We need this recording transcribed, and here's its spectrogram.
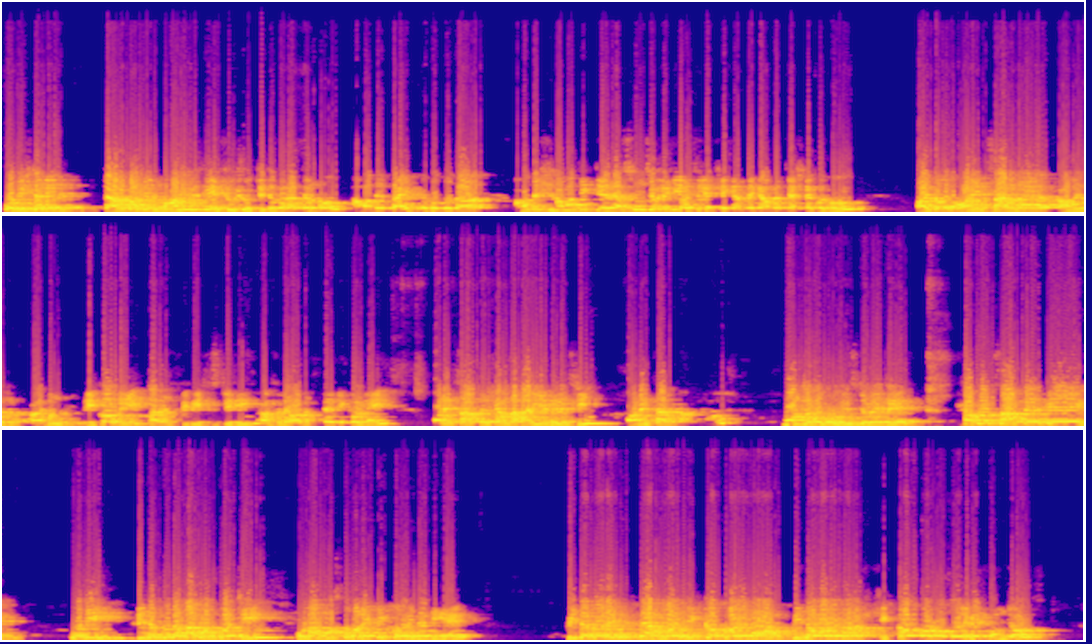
প্রতিষ্ঠানের চারপাশের মানুষকে সুসজ্জিত করার জন্য আমাদের দায়িত্ববদ্ধতা, আমাদের সামাজিক যে রেসপন্সিবিলিটি আছে, সেখান থেকে আমরা চেষ্টা করব। হয়তো অনেক স্যাররা এখন রিকল নেই, কারণ পিভি হিস্ট্রি আসলে অনেকটা রিকল নেই। অনেক স্যারদেরকে আমরা হারিয়ে ফেলেছি, অনেক স্যাররা মঞ্চে রয়েছে সকল স্যারদেরকে প্রতি কৃতজ্ঞতা জ্ঞাপন করছি, গোলাম মোস্তফার একটি কবিতা দিয়ে। পিতা করে দেখো শিক্ষক করে মন পিতা বড় না শিক্ষক বড় বলিবে কোনজন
